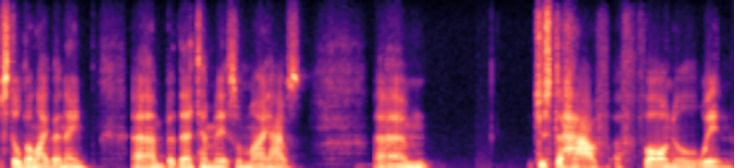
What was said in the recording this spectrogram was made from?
still don't like their name, um, but they're ten minutes from my house. Um, just to have a 4 0 win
